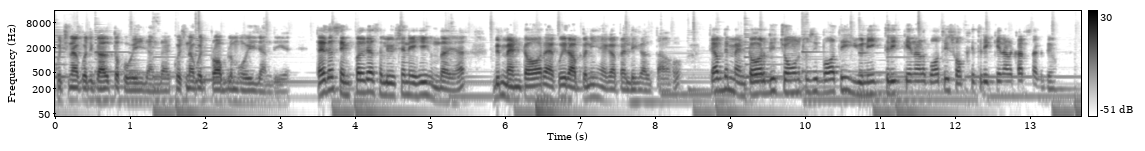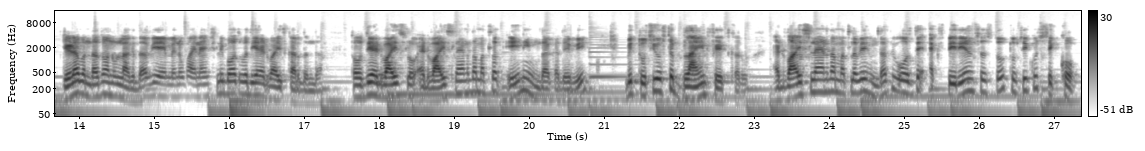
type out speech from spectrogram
ਕੁਝ ਨਾ ਕੁਝ ਗਲਤ ਹੋ ਹੀ ਜਾਂਦਾ ਹੈ ਕੁਝ ਨਾ ਕੁਝ ਪ੍ਰੋਬਲਮ ਹੋ ਹੀ ਜਾਂਦੀ ਹੈ। ਤਾਂ ਇਹਦਾ ਸਿੰਪਲ ਜਿਹਾ ਸੋਲੂਸ਼ਨ ਇਹੀ ਹੁੰਦਾ ਯਾਰ, ਵੀ ਮੈਂਟਰ ਹੈ, ਕੋਈ ਰੱਬ ਨਹੀਂ ਹੈਗਾ ਪਹਿਲੀ ਗੱਲ ਤਾਂ ਉਹ। ਤੇ ਆਪਦੇ ਮੈਂਟਰ ਦੀ ਚੋਣ ਤੁਸੀਂ ਬਹੁਤ ਹੀ ਯੂਨੀਕ ਤਰੀਕੇ ਨਾਲ, ਬਹੁਤ ਹੀ ਸੌਖੇ ਤਰੀਕੇ ਨਾਲ ਕਰ ਸਕਦੇ ਹੋ। ਜਿਹੜਾ ਬੰਦਾ ਤੁਹਾਨੂੰ ਲੱਗਦਾ ਵੀ ਇਹ ਮੈਨੂੰ ਫਾਈਨੈਂਸ਼ੀਅਲੀ ਬਹੁਤ ਵਧੀਆ ਐਡਵਾਈਸ ਕਰ ਦਿੰਦਾ, ਤਾਂ ਉਹਦੀ ਐਡਵਾਈਸ ਲਓ। ਐਡਵਾਈਸ ਲੈਣ ਦਾ ਮਤਲਬ ਇਹ ਨਹੀਂ ਹੁੰਦਾ ਕਦੇ ਵੀ ਵੀ ਤੁਸੀਂ ਉਸ ਤੇ ਬਲਾਈਂਡ ਫੇਥ ਕਰੋ। ਐਡਵਾਈਸ ਲੈਣ ਦਾ ਮਤਲਬ ਇਹ ਹੁੰਦਾ ਵੀ ਉਸ ਦੇ ਐਕਸਪੀਰੀਐਂਸਸ ਤੋਂ ਤੁਸੀਂ ਕੁਝ ਸਿੱਖੋ।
